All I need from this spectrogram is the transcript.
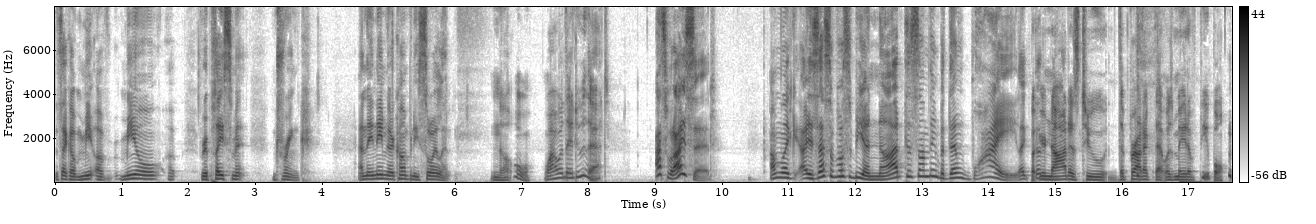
It's like a meal a meal uh, replacement drink. And they named their company Soylent. No, why would they do that? That's what I said. I'm like, is that supposed to be a nod to something? But then why? Like, But that- your nod is to the product that was made of people.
